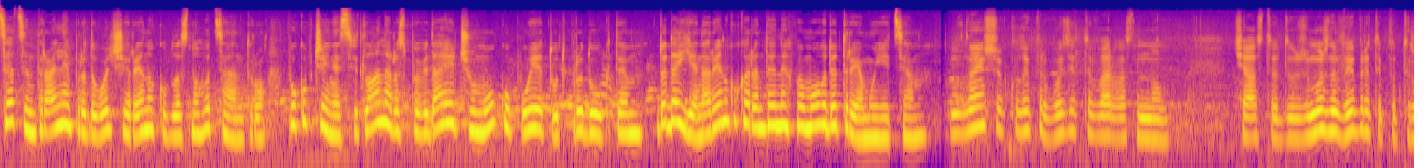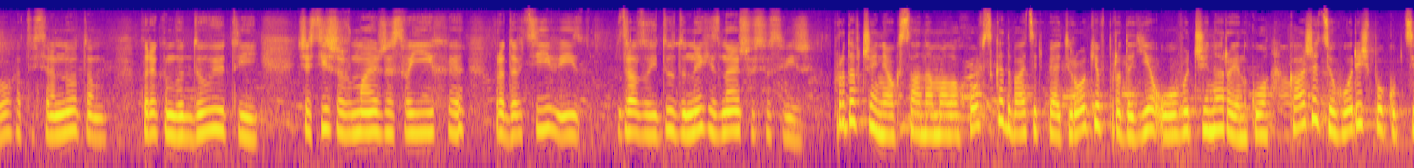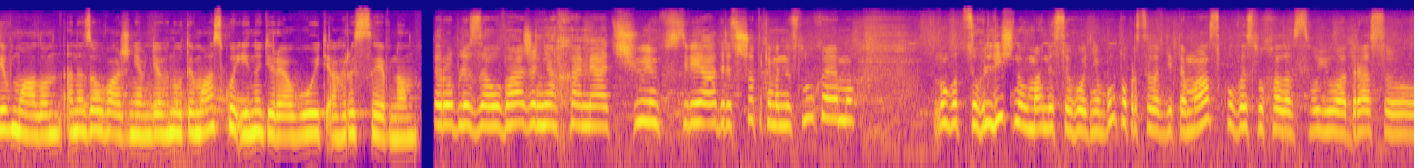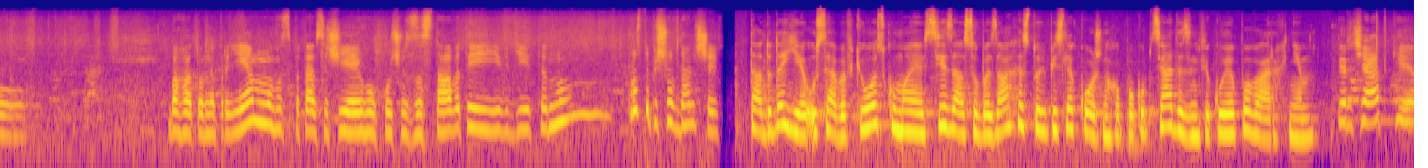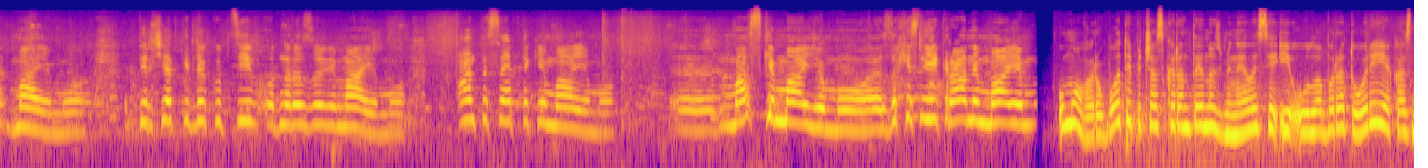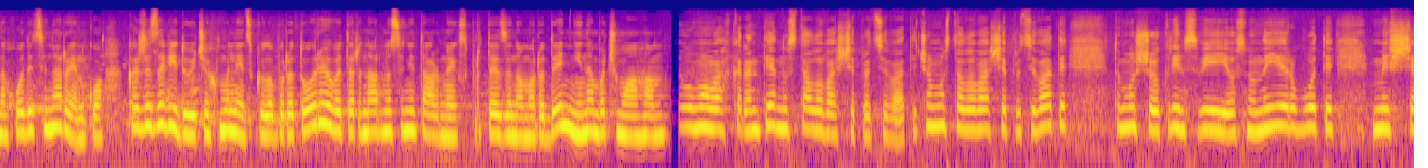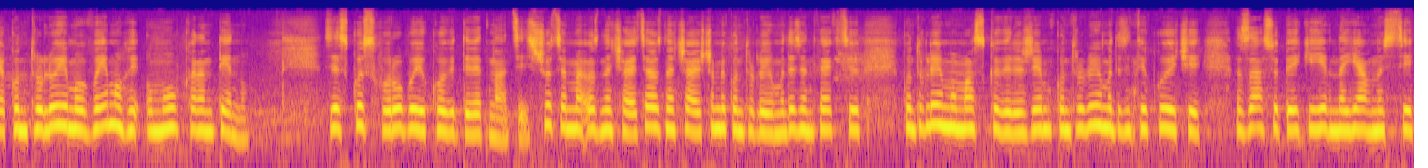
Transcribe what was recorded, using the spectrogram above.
Це центральний продовольчий ринок обласного центру. Покупчиня Світлана розповідає, чому купує тут продукти. Додає, на ринку карантинних вимог дотримується. Ну, Знаєш, що коли привозять товар в основному, часто дуже, можна вибрати, потрогати, все одно там порекомендують і частіше маю вже своїх е, продавців і зразу йду до них і знаю, що все свіже. Продавчиня Оксана Малаховська 25 років продає овочі на ринку. Каже, цьогоріч покупців мало, а на зауваження вдягнути маску іноді реагують агресивно. Роблю зауваження, хамять, чуємо свій адрес, що таке ми не слухаємо. Ну от цього лічно в мене сьогодні був, попросила вдіти маску, вислухала свою адресу багато неприємного, спитався, чи я його хочу заставити її вдіти. Ну, просто пішов далі. Та додає, у себе в кіоску має всі засоби захисту і після кожного покупця дезінфікує поверхні. Перчатки маємо, перчатки для купців одноразові маємо, антисептики маємо, е, маски маємо, захисні екрани маємо. Умови роботи під час карантину змінилися і у лабораторії, яка знаходиться на ринку, каже завідуюча Хмельницькою лабораторією ветеринарно-санітарної експертизи номер 1 Ніна Бачмага. Умовах карантину стало важче працювати. Чому стало важче працювати? Тому що, окрім своєї основної роботи, ми ще контролюємо вимоги умов карантину. В зв'язку з хворобою COVID-19. Що це означає? Це означає, що ми контролюємо дезінфекцію, контролюємо масковий режим, контролюємо дезінфікуючі засоби, які є в наявності.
